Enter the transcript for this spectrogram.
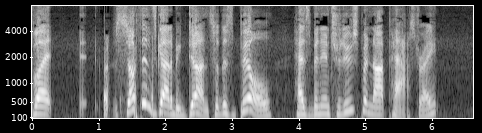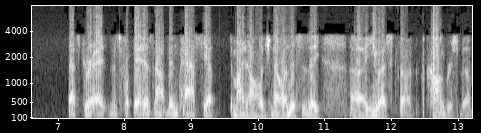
But uh, something's got to be done. So this bill has been introduced but not passed, right? That's correct. It has not been passed yet, to my knowledge. No, and this is a uh, U.S. Uh, Congress bill,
